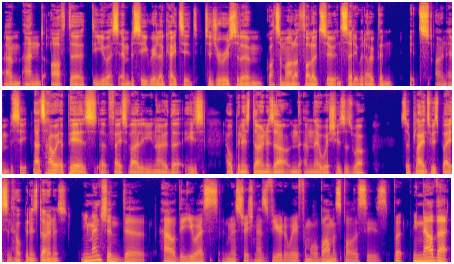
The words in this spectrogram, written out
Um, and after the US embassy relocated to Jerusalem, Guatemala followed suit and said it would open its own embassy. That's how it appears at face value, you know, that he's helping his donors out and, and their wishes as well. So playing to his base and helping his donors. You mentioned the how the US administration has veered away from Obama's policies. But I mean, now that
